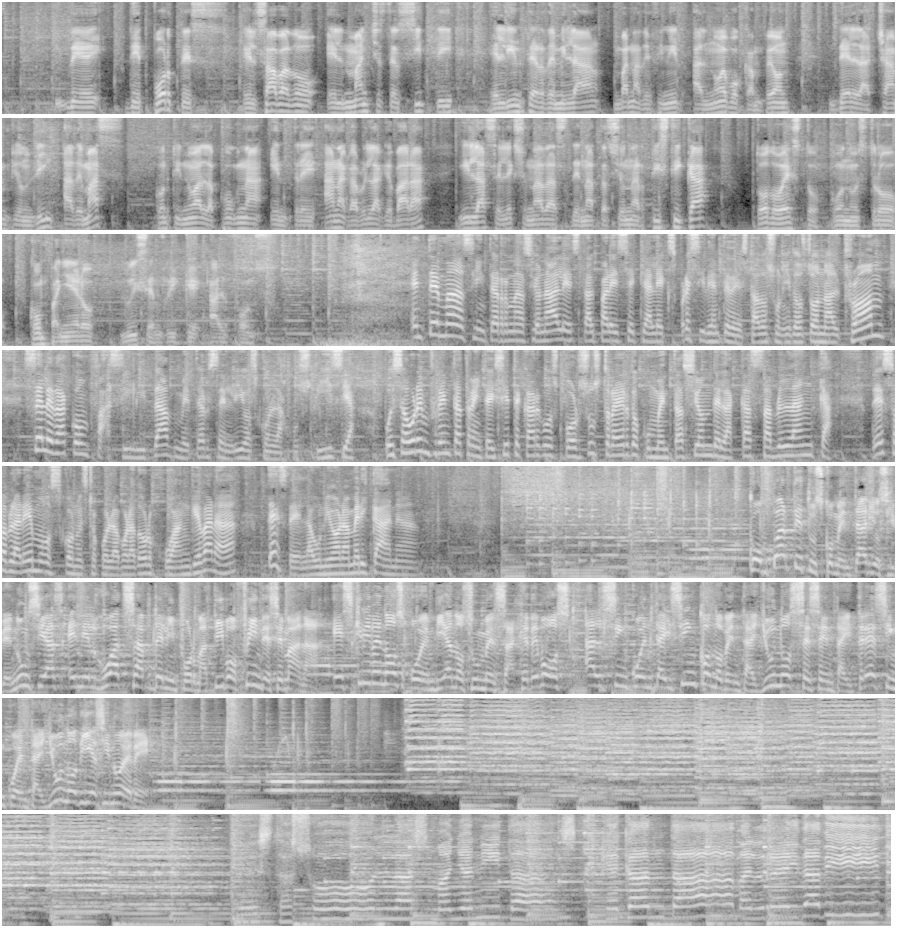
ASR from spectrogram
de deportes, el sábado el Manchester City, el Inter de Milán van a definir al nuevo campeón de la Champions League. Además, continúa la pugna entre Ana Gabriela Guevara y las seleccionadas de natación artística. Todo esto con nuestro compañero Luis Enrique Alfonso. En temas internacionales, tal parece que al expresidente de Estados Unidos, Donald Trump, se le da con facilidad meterse en líos con la justicia, pues ahora enfrenta 37 cargos por sustraer documentación de la Casa Blanca. De eso hablaremos con nuestro colaborador Juan Guevara desde la Unión Americana. Comparte tus comentarios y denuncias en el WhatsApp del informativo fin de semana. Escríbenos o envíanos un mensaje de voz al 55 91 63 51 19. Estas son las mañanitas que cantaba el rey David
